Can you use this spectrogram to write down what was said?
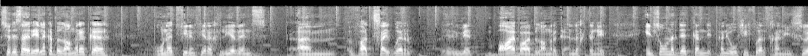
so dis 'n redelike belangrike 144 lewens ehm um, wat sy oor jy weet baie baie belangrike inligting het en sonder dit kan kan die hof nie voortgaan nie. So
